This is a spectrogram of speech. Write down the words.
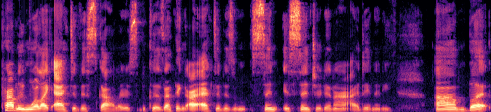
probably more like activist scholars because i think our activism is centered in our identity. Um, but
